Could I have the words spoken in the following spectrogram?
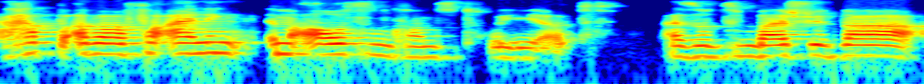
habe aber vor allen Dingen im Außen konstruiert. Also zum Beispiel war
